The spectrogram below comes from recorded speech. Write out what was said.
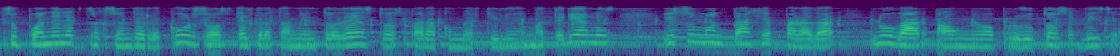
supone la extracción de recursos, el tratamiento de estos para convertirlos en materiales y su montaje para dar lugar a un nuevo producto o servicio,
